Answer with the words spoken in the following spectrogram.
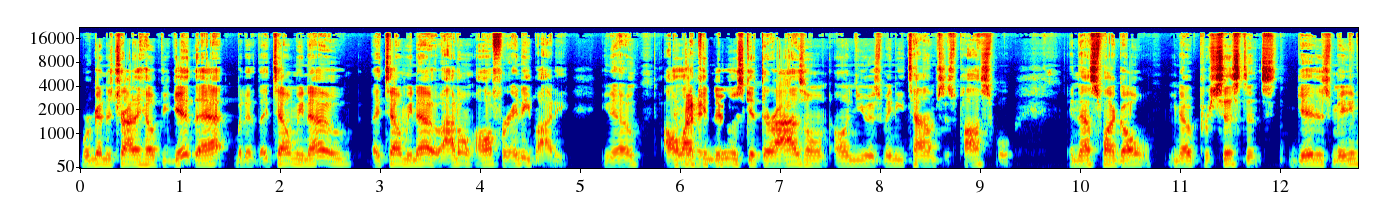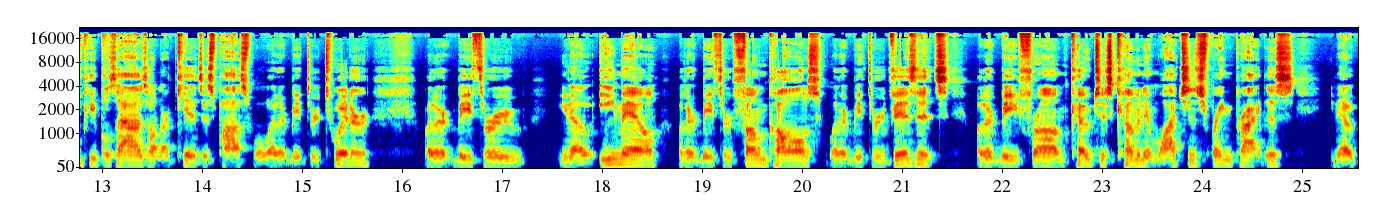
We're going to try to help you get that, but if they tell me no, they tell me no. I don't offer anybody. You know, all I can do is get their eyes on on you as many times as possible. And that's my goal, you know, persistence. Get as many people's eyes on our kids as possible, whether it be through Twitter, whether it be through, you know, email, whether it be through phone calls, whether it be through visits, whether it be from coaches coming and watching spring practice, you know,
